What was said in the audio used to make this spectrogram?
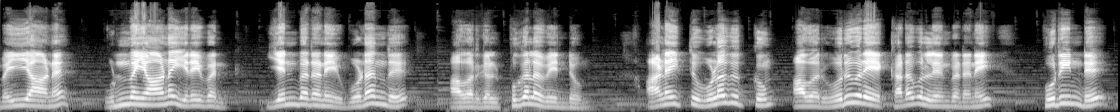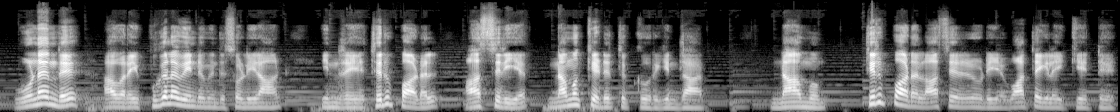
மெய்யான உண்மையான இறைவன் என்பதனை உணர்ந்து அவர்கள் புகழ வேண்டும். அனைத்து உலகுக்கும் அவர் ஒருவரே கடவுள் என்பதனை புரிந்து உணர்ந்து அவரை புகழ வேண்டும் என்று சொல்கிறான். இன்றைய திருப்பாடல் ஆசிரியர் நமக்கு எடுத்து கூறுகின்றார். நாமும் திருப்பாடல் ஆசிரியருடைய வார்த்தைகளை கேட்டு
